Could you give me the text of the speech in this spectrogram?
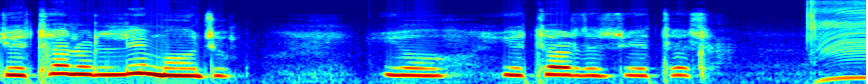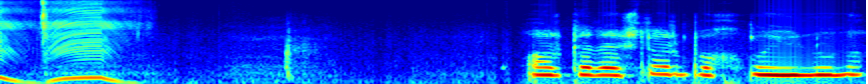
Yeter öyle mi hocam? Yok yeterdir yeter. Arkadaşlar bakmayın ona.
